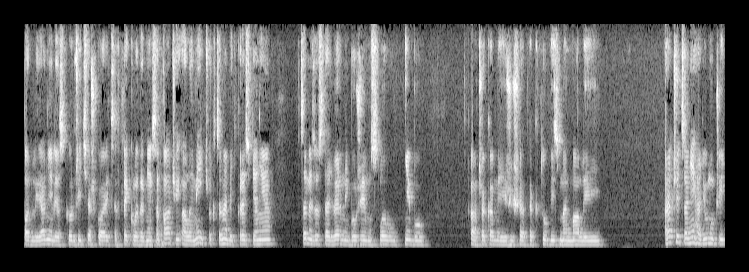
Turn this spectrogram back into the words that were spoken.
padli anielia skončiť a škváriť v pekle, tak nech sa páči, ale my, čo chceme byť kresťania, chceme zostať verní Božiemu slovu, nebu a čakáme Ježiša, tak tu by sme mali radšej sa nehať umúčiť,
